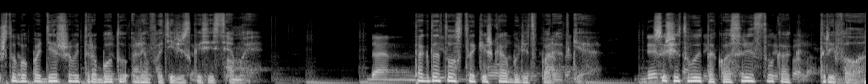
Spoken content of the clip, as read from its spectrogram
чтобы поддерживать работу лимфатической системы. Тогда толстая кишка будет в порядке. Существует такое средство, как трифола.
